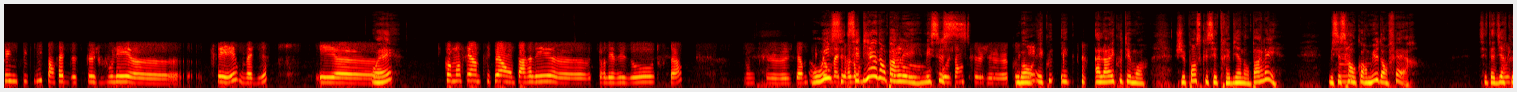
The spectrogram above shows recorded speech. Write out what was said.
fait une petite liste en fait de ce que je voulais euh, on va dire, et euh, Ouais. j'ai commencé un petit peu à en parler euh, sur les réseaux, tout ça. Donc euh, un petit Oui, c'est- bien d'en parler, aux- mais ce- aux gens que je connais. Bon, écoute, éc- alors écoutez-moi. Je pense que c'est très bien d'en parler, mais ce sera Mhm. encore mieux d'en faire. C'est-à-dire Oui. que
